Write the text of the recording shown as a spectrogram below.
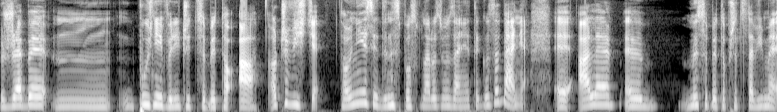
żeby mm, później wyliczyć sobie to A. Oczywiście to nie jest jedyny sposób na rozwiązanie tego zadania, e, ale e, my sobie to przedstawimy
